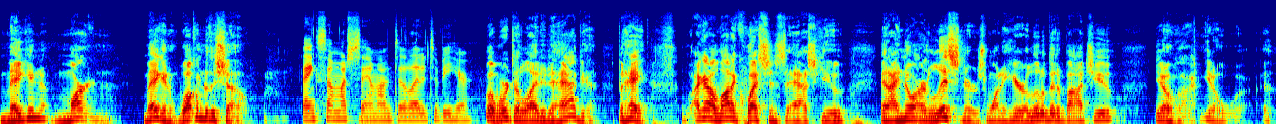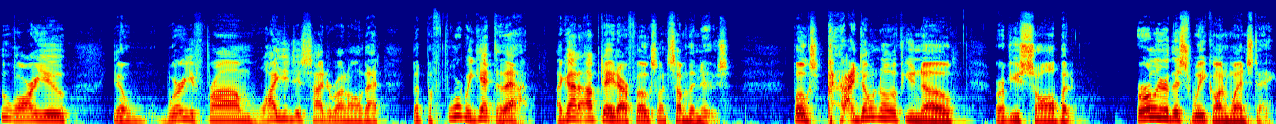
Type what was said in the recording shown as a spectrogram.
Megan Martin. Megan, welcome to the show. Thanks so much, Sam. I'm delighted to be here. Well, we're delighted to have you. But hey, I got a lot of questions to ask you, and I know our listeners want to hear a little bit about you. You know, you know, who are you? You know, where are you from? Why you decide to run all that? But before we get to that, I got to update our folks on some of the news. Folks, I don't know if you know or if you saw, but earlier this week on Wednesday,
